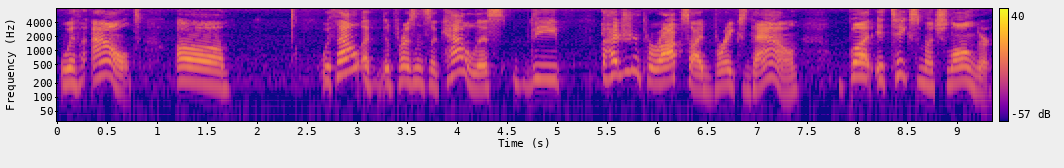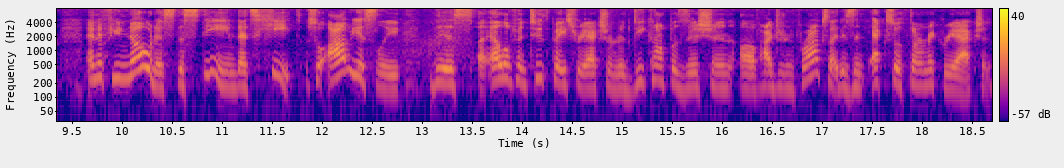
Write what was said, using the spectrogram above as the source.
without uh, without a, the presence of catalysts, the hydrogen peroxide breaks down, but it takes much longer. And if you notice the steam, that's heat. So obviously, this uh, elephant toothpaste reaction or decomposition of hydrogen peroxide is an exothermic reaction.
